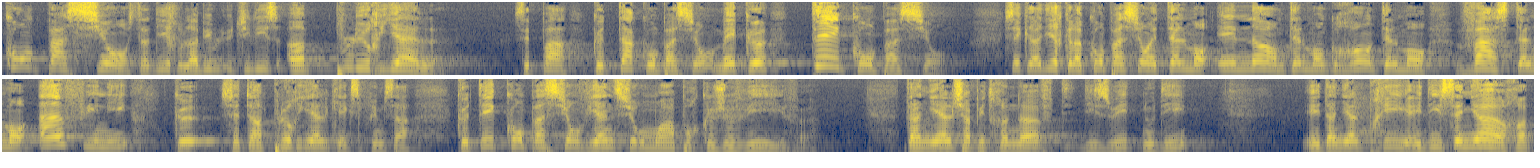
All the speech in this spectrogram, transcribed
compassions, c'est-à-dire la Bible utilise un pluriel. C'est pas que ta compassion, mais que tes compassions. C'est-à-dire que la compassion est tellement énorme, tellement grande, tellement vaste, tellement infinie, que c'est un pluriel qui exprime ça. Que tes compassions viennent sur moi pour que je vive. Daniel chapitre 9, 18 nous dit, et Daniel prie et dit, Seigneur,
